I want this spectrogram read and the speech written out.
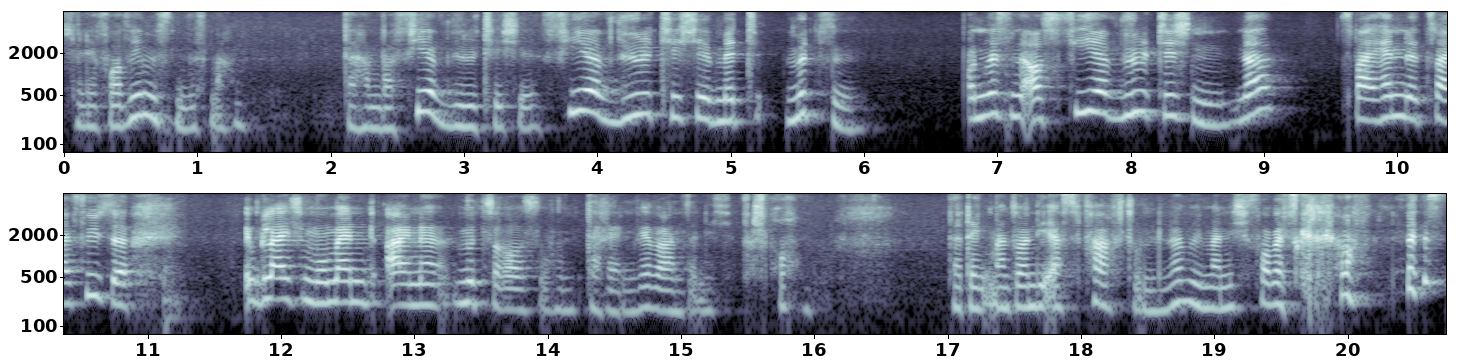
Stell dir vor, wir müssen das machen. Da haben wir vier Wühltische, vier Wühltische mit Mützen und müssen aus vier Wühltischen, ne, zwei Hände, zwei Füße, im gleichen Moment eine Mütze raussuchen. Da werden wir wahnsinnig. Versprochen. Da denkt man so an die erste Fahrstunde, ne? wie man nicht vorwärts gekommen ist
